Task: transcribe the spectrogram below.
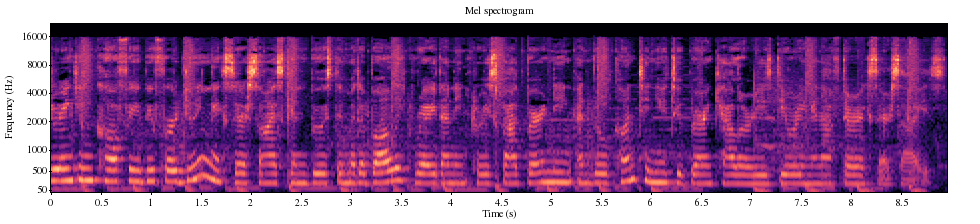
Drinking coffee before doing exercise can boost the metabolic rate and increase fat burning and will continue to burn calories during and after exercise.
